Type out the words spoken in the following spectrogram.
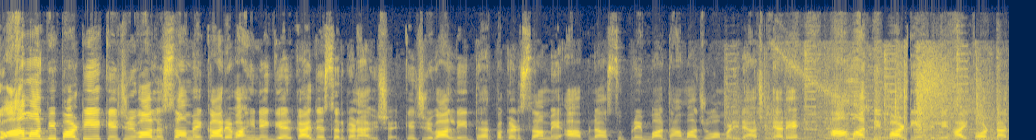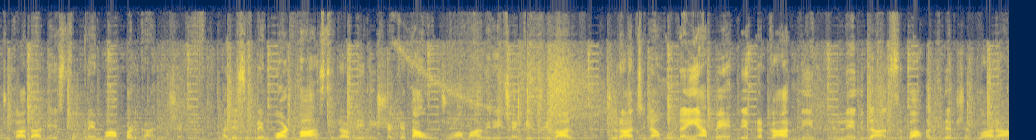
તો આમ આદમી પાર્ટીએ કેજરીવાલ સામે કાર્યવાહીને ગેરકાયદેસર ગણાવી છે. કેજરીવાલની ધરપકડ સામે આપના સુપ્રીમમાં ધામા જોવા મળી રહ્યા છે ત્યારે આમ આદમી પાર્ટીએ દિલ્હી હાઈકોર્ટના ચુકાદાને સુપ્રીમમાં પડકાર્યો છે. આજે સુપ્રીમ કોર્ટમાં સુનાવણીની શક્યતાઓ જોવામાં આવી રહી છે. કેજરીવાલ જો રાજીનામું નહીં આપે તે પ્રકારની દિલ્હી વિધાનસભા અધ્યક્ષ દ્વારા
